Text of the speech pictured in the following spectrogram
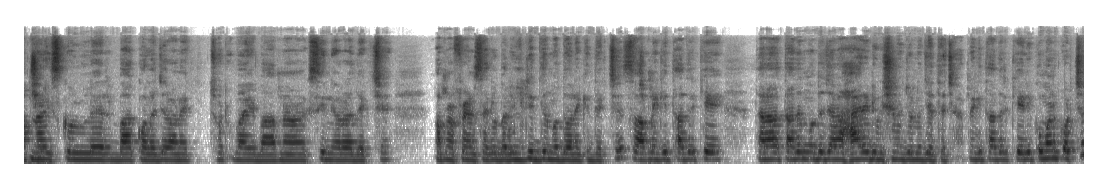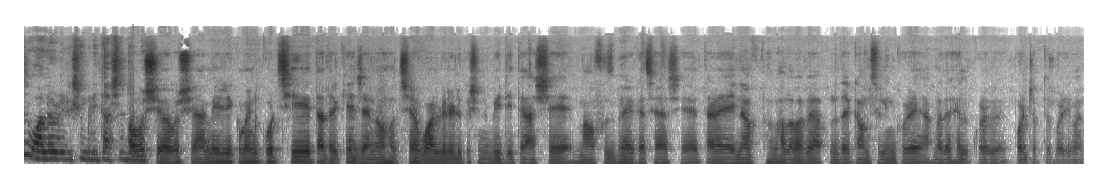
আপনার স্কুলের বা কলেজের অনেক ছোট ভাই বা আপনার অনেক সিনিয়ররা দেখছে আপনার ফ্রেন্ড সার্কেল বা রিলেটিভদের মধ্যে অনেকে দেখছে সো আপনি কি তাদেরকে তারা তাদের মধ্যে যারা হায়ার এডুকেশনের জন্য যেতে চায় আপনি কি তাদেরকে রিকমেন্ড করছেন ওয়ার্ল্ড এডুকেশন বিডিতে আসার জন্য? অবশ্যই অবশ্যই। আমি রিকমেন্ড করছি তাদেরকে যেন হচ্ছে ওয়ার্ল্ড এডুকেশন বিডিতে আসে মাহফুজ ভাইয়ের কাছে আসে তারা এনাফ ভালোভাবে আপনাদের কাউন্সিলিং করে আপনাদের হেল্প করবে পর্যাপ্ত পরিমাণ।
